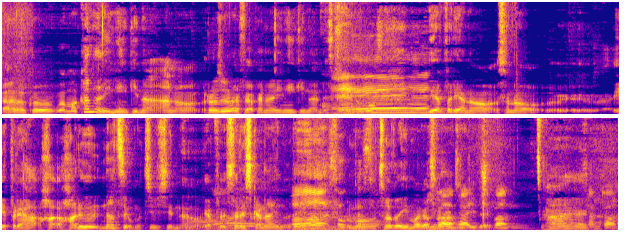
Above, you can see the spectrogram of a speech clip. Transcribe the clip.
あのこうまあ、かなり人気な、あの、ロジョーライフはかなり人気なんですけれども、へーでやっぱりあの、その、やっぱりはは春、夏がもう中心なの、やっぱりそれしかないので、ああ、そうか。もうちょうど今がその今が時期で。 はい盛んな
